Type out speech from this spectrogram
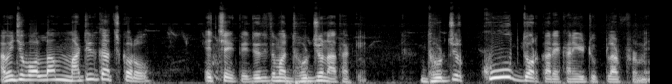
আমি যে বললাম, মাটির কাজ করো এর চাইতে, যদি তোমার ধৈর্য না থাকে। ধৈর্যর খুব দরকার এখানে ইউটিউব প্ল্যাটফর্মে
